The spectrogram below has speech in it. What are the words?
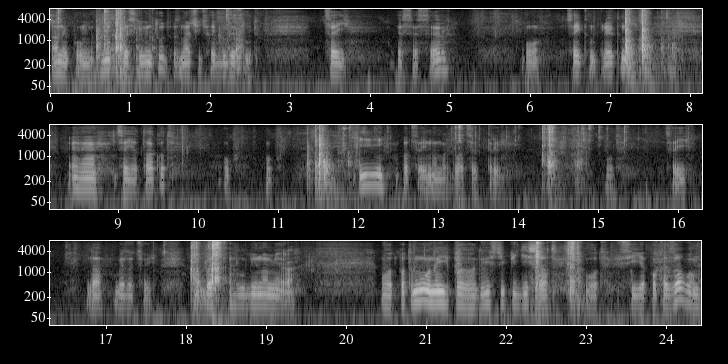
А не пам'ятаю. Ну, якщо він тут, значить хай буде тут. Цей СССР. О, цей комплектний. Е, Це я так от. Оп, оп. І оцей номер 23. От. Цей, да, без оцей. Без глибиноміра. От, тому вони і по 250. От, всі я показав вам.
